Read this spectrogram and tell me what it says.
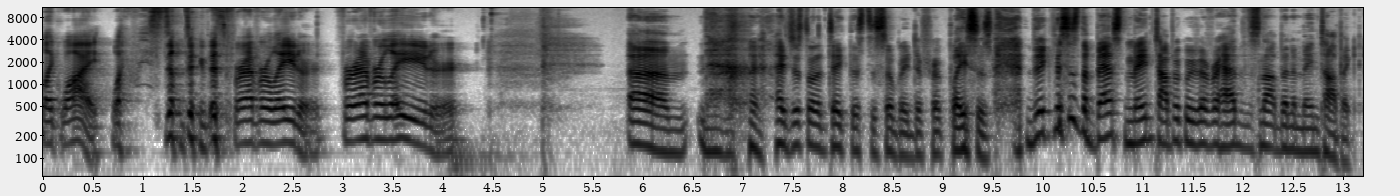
like why why are we still doing this forever later forever later Um, I just want to take this to so many different places. Nick, this is the best main topic we've ever had that's not been a main topic.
